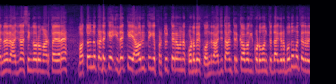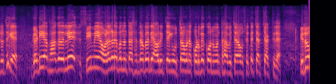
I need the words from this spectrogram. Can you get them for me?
ಏನಂದ್ರೆ ರಾಜನಾಥ್ ಸಿಂಗ್ ಅವರು ಮಾಡ್ತಾ ಇದ್ದಾರೆ. ಮತ್ತೊಂದು ಕಡೆಗೆ ಇದಕ್ಕೆ ಯಾವ ರೀತಿಗೆ ಪ್ರತ್ಯುತ್ತರವನ್ನು ಕೊಡಬೇಕು? ಅಂದ್ರೆ ರಾಜತಾಂತ್ರಿಕವಾಗಿ ಕೊಡುವಂತದ್ದಾಗಿರ್ಬೋದು, ಮತ್ತೆ ಅದರ ಜೊತೆಗೆ ಗಡಿಯ ಭಾಗದಲ್ಲಿ ಸೀಮೆಯ ಒಳಗಡೆ ಬಂದಂತಹ ಸಂದರ್ಭದಲ್ಲಿ ಯಾವ ರೀತಿಯಾಗಿ ಉತ್ತರವನ್ನು ಕೊಡಬೇಕು ಅನ್ನುವಂತಹ ವಿಚಾರವು ಸಹಿತ ಚರ್ಚೆ ಆಗ್ತಿದೆ. ಇದು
